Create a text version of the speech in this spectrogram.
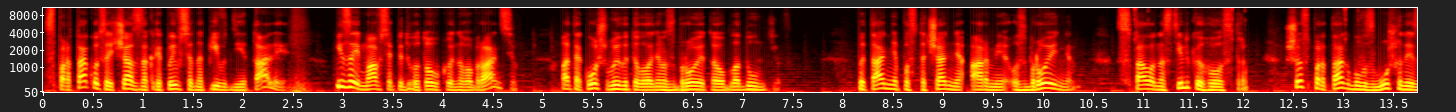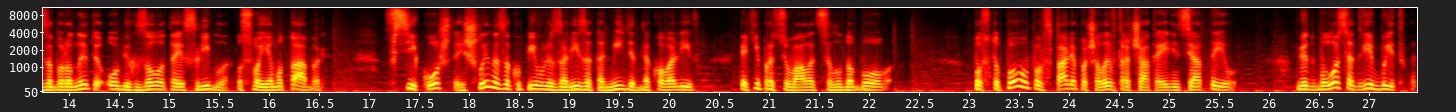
Спартак у цей час закріпився на півдні Італії і займався підготовкою новобранців, а також виготовленням зброї та обладунків. Питання постачання армії озброєнням стало настільки гострим, що Спартак був змушений заборонити обіг золота і срібла у своєму таборі. Всі кошти йшли на закупівлю заліза та міді для ковалів, які працювали цілодобово. Поступово повсталі почали втрачати ініціативу. Відбулося дві битви,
